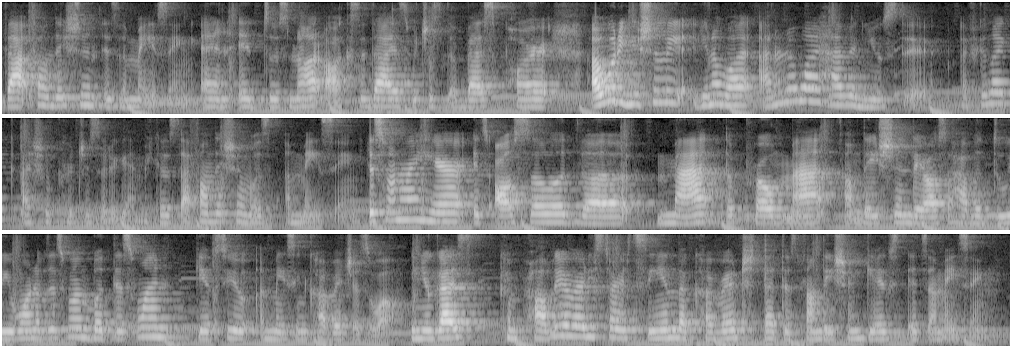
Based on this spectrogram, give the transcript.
That foundation is amazing and it does not oxidize, which is the best part. I would usually, you know what? I don't know why I haven't used it. I feel like I should purchase it again because that foundation was amazing. This one right here, it's also the matte, the Pro Matte foundation. They also have a dewy one of this one, but this one gives you amazing coverage as well. And you guys can probably already start seeing the coverage that this foundation gives. It's amazing.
